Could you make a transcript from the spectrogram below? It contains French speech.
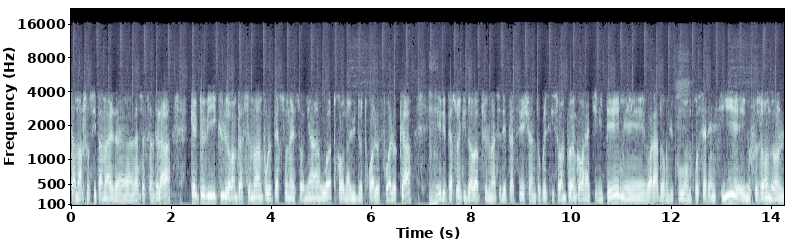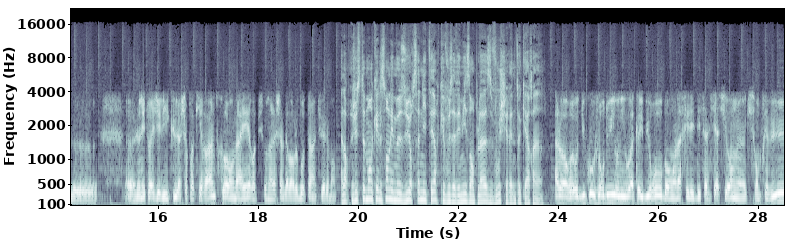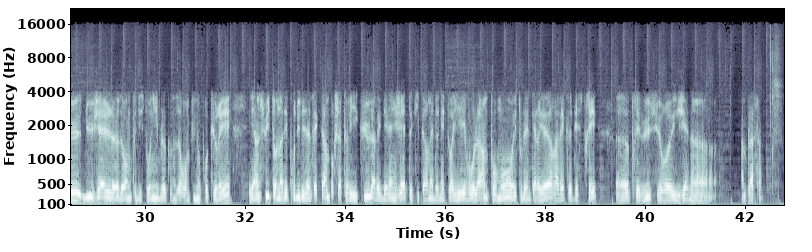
Ça marche aussi pas mal euh, dans ce sens-là. Quelques véhicules de remplacement pour le personnel soignant ou autre. On a eu deux, trois le fois le cas. Mhm. Et des personnes qui doivent absolument se déplacer chez l'entreprise qui sont un peu encore en activité. Mais voilà, donc du coup, on procède ainsi et nous faisons dans le, euh, le nettoyage des véhicules à chaque fois qu'ils rentrent. On aère puisqu'on a la chance d'avoir le beau temps actuellement. Alors justement, quelles sont les mesures sanitaires que vous avez mises en place, vous, chez Rentcar Alors, euh, du coup, aujourd'hui, au niveau accueil bureau, bon, on a fait les distanciations euh, qui sont prévues, du gel euh, donc disponible que nous avons pu nous procurer, et ensuite, on a des produits désinfectants pour chaque véhicule avec des lingettes qui permettent de nettoyer volant, pommeau et tout l'intérieur avec des sprays prévus sur hygiène en place.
